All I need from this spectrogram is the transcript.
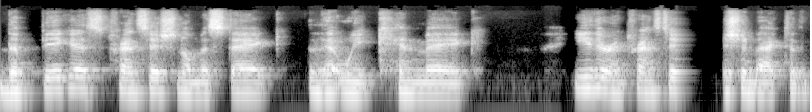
the biggest transitional mistake that we can make, either in transition back to the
